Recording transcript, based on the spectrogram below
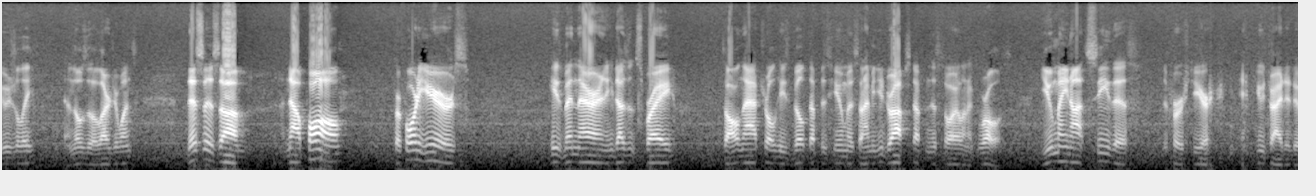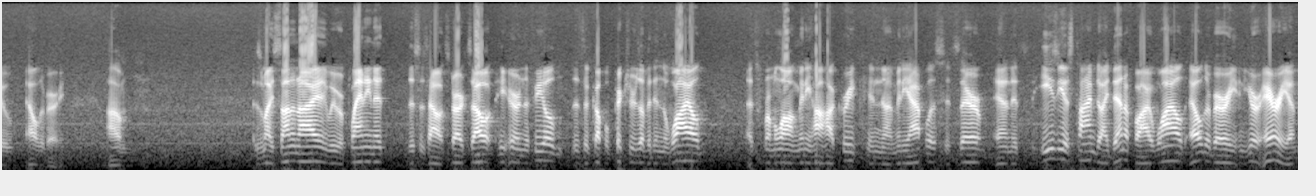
usually, and those are the larger ones. This is, um, now Paul, for 40 years, he's been there and he doesn't spray. It's all natural. He's built up his humus. And I mean, you drop stuff in this soil and it grows. You may not see this the first year you try to do elderberry. Um, as my son and I, we were planting it. This is how it starts out here in the field. There's a couple pictures of it in the wild. That's from along Minnehaha Creek in uh, Minneapolis. It's there, and it's the easiest time to identify wild elderberry in your area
